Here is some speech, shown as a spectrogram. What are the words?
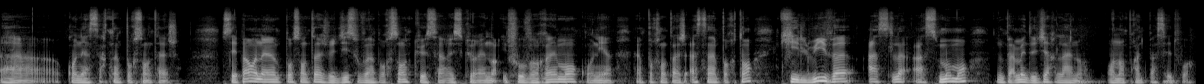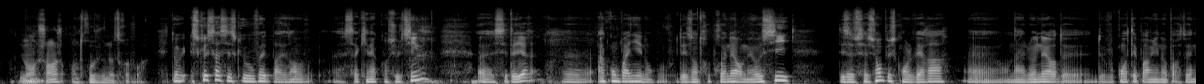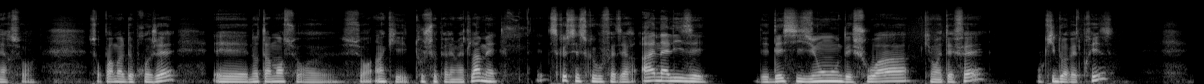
euh, qu'on ait un certain pourcentage. C'est pas on a un pourcentage de 10 ou 20% que ça risquerait. Non, il faut vraiment qu'on ait un, pourcentage assez important qui, lui, va, à, ce moment, nous permettre de dire là, non, on n'emprunte pas cette voie. Mais on change, on trouve une autre voie. Donc, est-ce que ça, c'est ce que vous faites, par exemple, euh, Sakina Consulting? C'est-à-dire accompagner donc, des entrepreneurs, mais aussi des associations, puisqu'on le verra, euh, on a l'honneur de, vous compter parmi nos partenaires sur, sur pas mal de projets, et notamment sur, euh, sur un qui touche ce périmètre-là. Mais est-ce que c'est ce que vous faites Analyser des décisions, des choix qui ont été faits ou qui doivent être prises,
